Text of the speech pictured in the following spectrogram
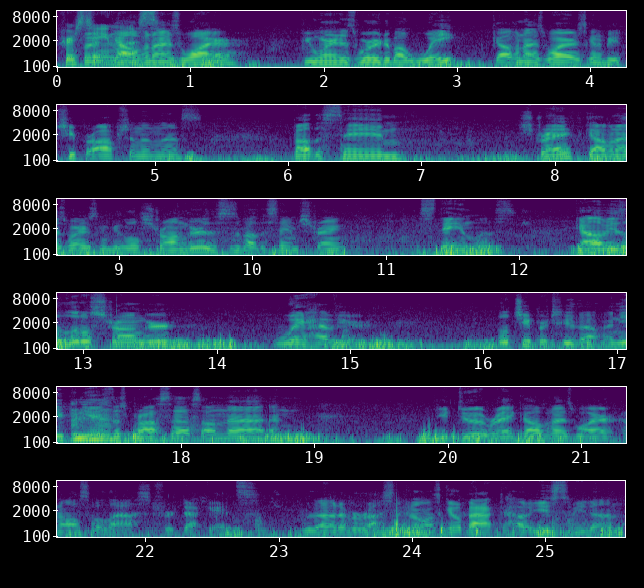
For But stainless. galvanized wire, if you weren't as worried about weight, galvanized wire is going to be a cheaper option than this. About the same strength, galvanized wire is going to be a little stronger. This is about the same strength as stainless. Galvy is a little stronger, way heavier. A little cheaper too though. And you can use Mhm. this process on that and if you do it right, galvanized wire can also last for decades without ever rusting. You can almost go back to how it used to be done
